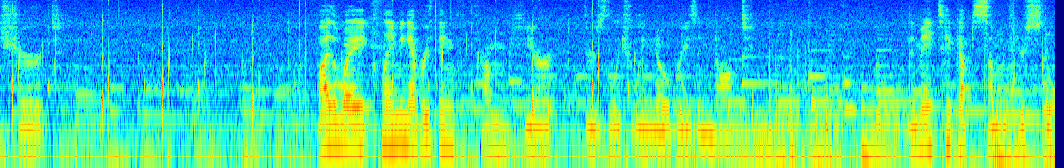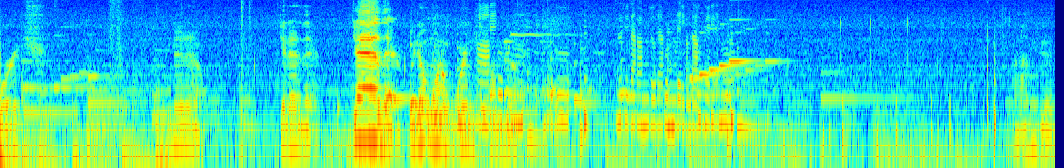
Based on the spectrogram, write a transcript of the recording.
Shirt. By the way, claiming everything from here, there's literally no reason not to. They may take up some of your storage. No, no, no. Get out of there. Get out of there! We don't want to worm. I'm good.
